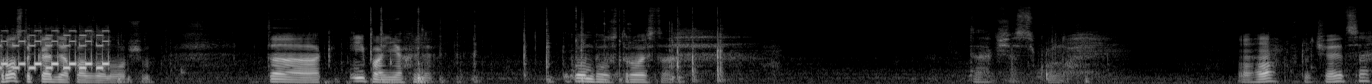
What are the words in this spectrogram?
Просто К-диапазон, в общем. Так, и поехали. Комбо устройство. Так, сейчас, секунду. Ага, включается.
